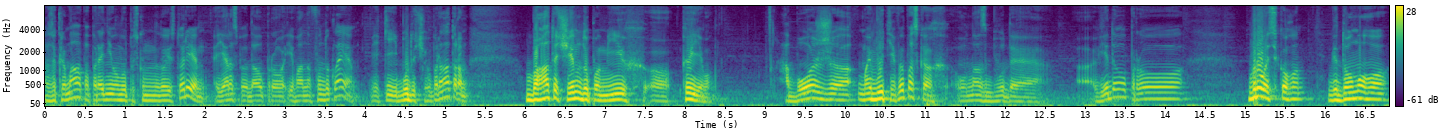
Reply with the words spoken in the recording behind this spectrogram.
Зокрема, у попередньому випуску «Не історії я розповідав про Івана Фундуклея, який, будучи губернатором, багато чим допоміг Києву. Або ж е, в майбутніх випусках у нас буде відео про Бродського, відомого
